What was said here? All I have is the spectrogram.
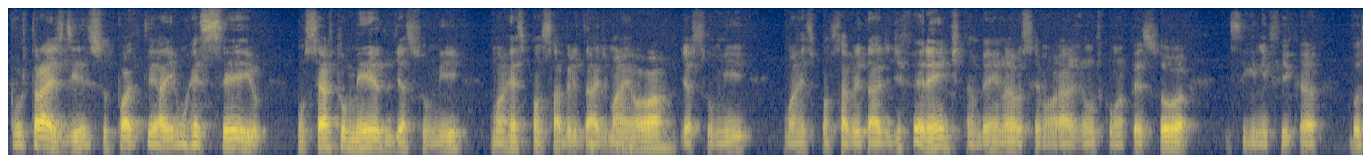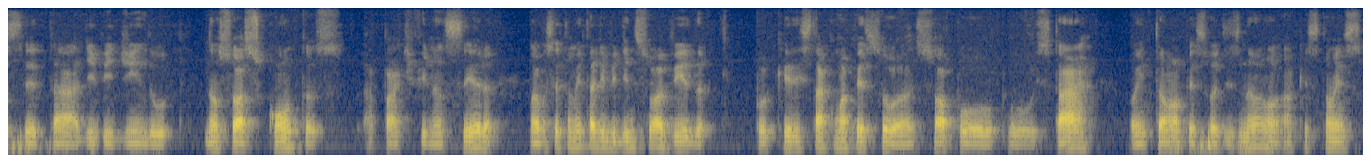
por trás disso pode ter aí um receio, um certo medo de assumir uma responsabilidade maior, de assumir uma responsabilidade diferente também, não é? Você morar junto com uma pessoa significa você estar tá dividindo não só as contas a parte financeira, mas você também está dividindo sua vida, porque estar com uma pessoa só por, por estar, ou então a pessoa diz, não, as questões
